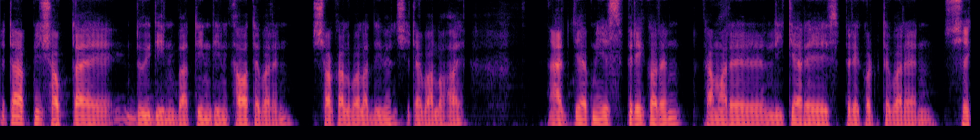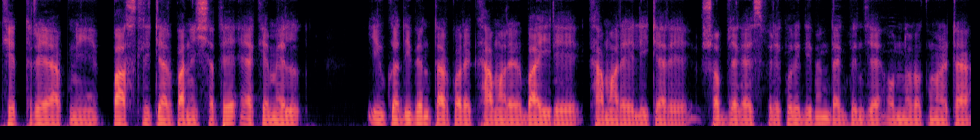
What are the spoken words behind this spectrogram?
এটা আপনি সপ্তাহে দুই দিন বা তিন দিন খাওয়াতে পারেন। সকালবেলা দিবেন, সেটা ভালো হয়। আর যদি আপনি স্প্রে করেন, খামারের লিটারে স্প্রে করতে পারেন, সেক্ষেত্রে আপনি পাঁচ লিটার পানির সাথে এক এম এল ইউকা দিবেন, তারপরে খামারের বাইরে, খামারে লিটারে সব জায়গায় স্প্রে করে দিবেন, দেখবেন যে অন্যরকম একটা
